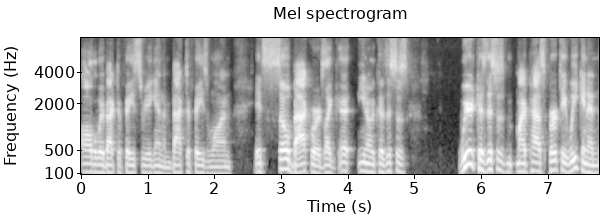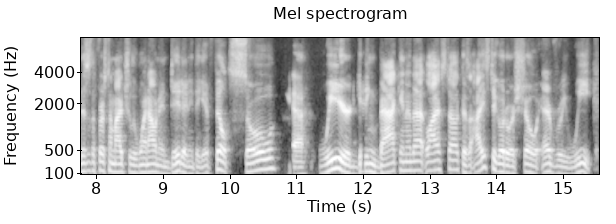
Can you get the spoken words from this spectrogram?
all the way back to phase three again, and back to phase one. It's so backwards. Like uh, you know, because this is weird. Because this is my past birthday weekend, and this is the first time I actually went out and did anything. It felt so Yeah. weird getting back into that lifestyle because I used to go to a show every week.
